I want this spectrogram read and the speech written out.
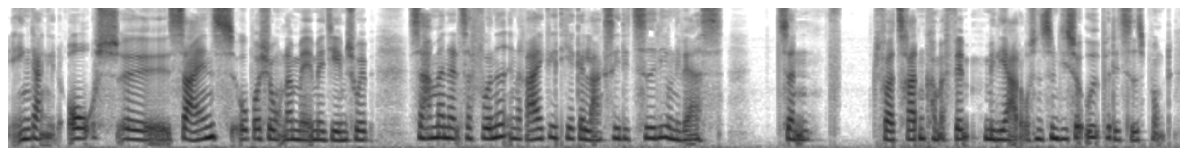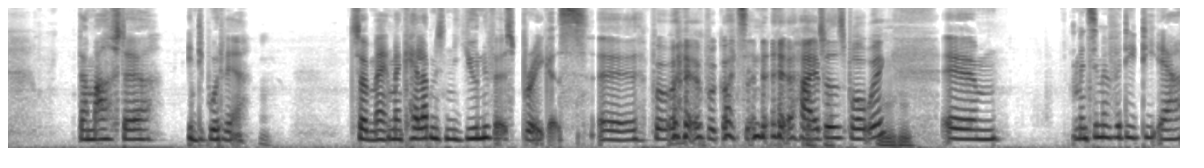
ikke engang et års øh, science-operationer med, med James Webb, så har man altså fundet en række af de her galakser i det tidlige univers, sådan for 13,5 milliarder år siden, som de så ud på det tidspunkt, der er meget større, end de burde være. Mm. Så man, man kalder dem sådan universe breakers øh, på, på godt sådan øh, hyped sprog. Ikke? Mm-hmm. Øhm, men simpelthen fordi de er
